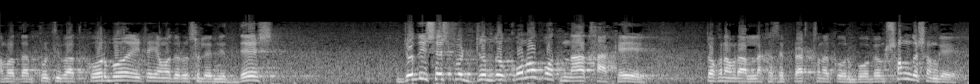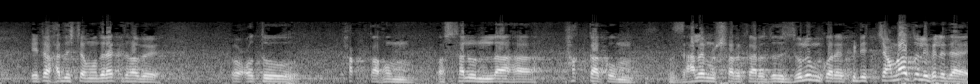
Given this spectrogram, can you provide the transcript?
আমরা তার প্রতিবাদ করব, এটাই আমাদের রসুলের নির্দেশ। যদি শেষ পর্যন্ত কোনো পথ না থাকে, তখন আমরা আল্লাহ কাছে প্রার্থনা করব এবং সঙ্গে সঙ্গে এটা হাদিসটা মনে রাখতে হবে। অত হাক্কাহুম সালুল্লাহ হাক্কাকুম। জালেম সরকার যদি জুলুম করে, পিঠে চামড়া তুলে ফেলে দেয়,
